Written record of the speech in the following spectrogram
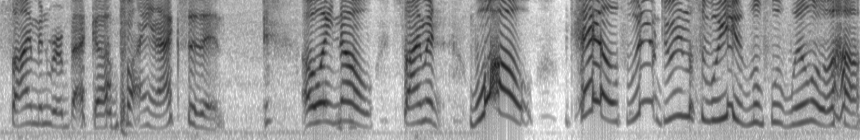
Simon Rebecca by an accident. Oh wait, no, Simon. Whoa, Tails, what are you doing with the weed? The f- little. Uh,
